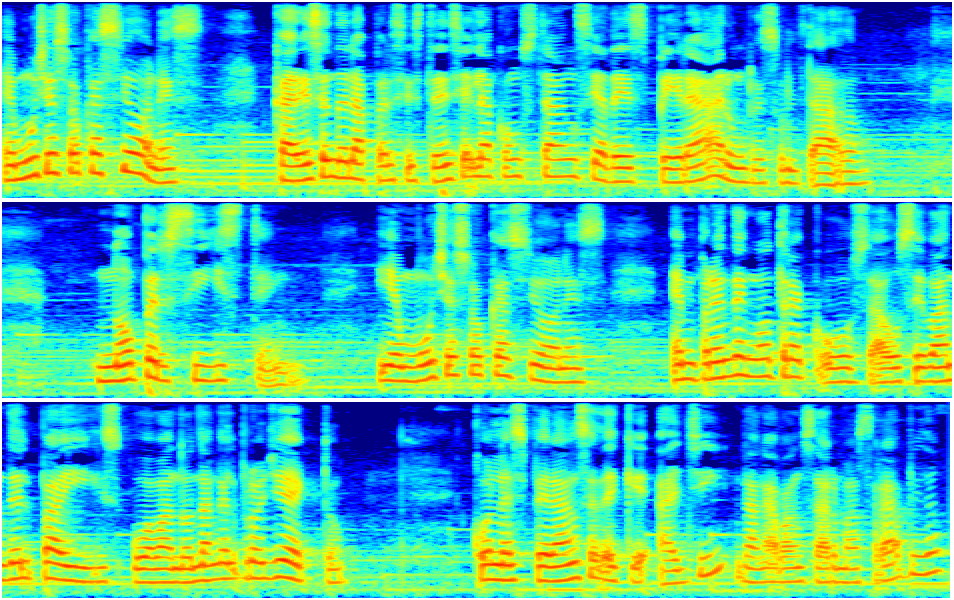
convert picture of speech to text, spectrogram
En muchas ocasiones carecen de la persistencia y la constancia de esperar un resultado. No persisten y en muchas ocasiones emprenden otra cosa o se van del país o abandonan el proyecto con la esperanza de que allí van a avanzar más rápido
